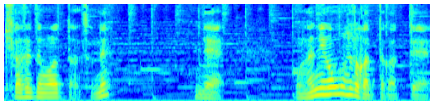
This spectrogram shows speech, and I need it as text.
聞かせてもらったんですよね。で、何が面白かったかって、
